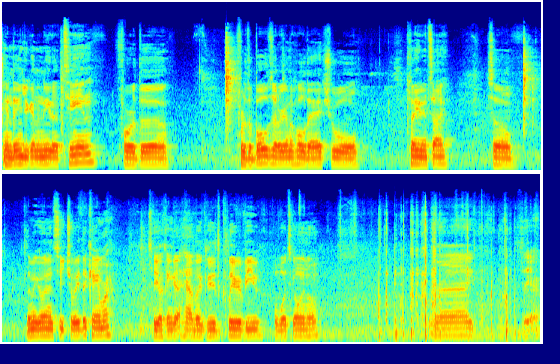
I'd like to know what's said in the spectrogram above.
And then you're gonna need a 10 for the for the bolts that are gonna hold the actual plate inside. So let me go ahead and situate the camera so y'all can get, have a good clear view of what's going on. Right there.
